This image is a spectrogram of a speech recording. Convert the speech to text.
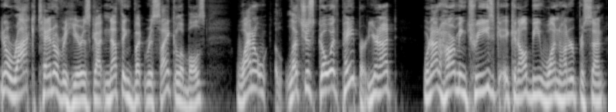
You know, RockTenn over here has got nothing but recyclables. Why don't let's just go with paper? You're not we're not harming trees. It can all be 100%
